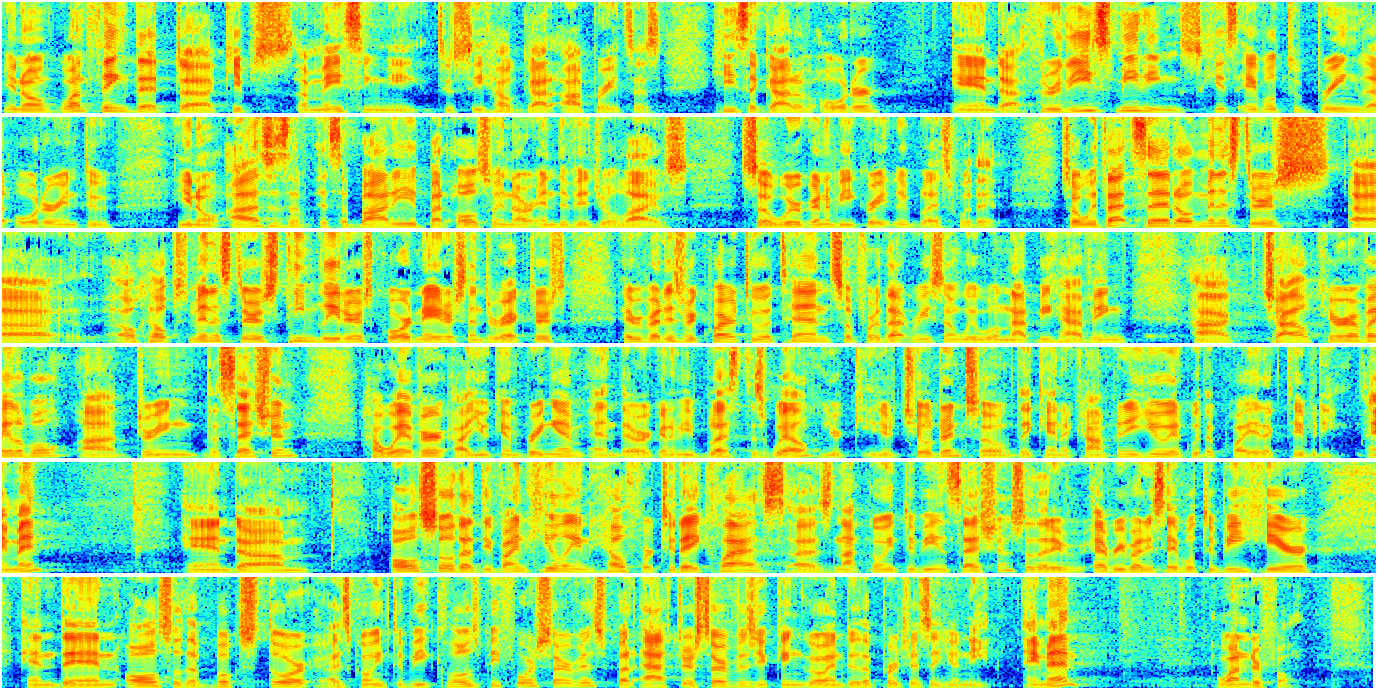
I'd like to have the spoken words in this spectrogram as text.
You know, one thing that uh, keeps amazing me to see how God operates is He's a God of order. And uh, through these meetings, He's able to bring that order into, you know, us as a, as a body, but also in our individual lives. So we're going to be greatly blessed with it. So, with that said, all ministers, uh, all helps ministers, team leaders, coordinators, and directors, everybody is required to attend. So, for that reason, we will not be having uh, childcare available uh, during the session. However, uh, you can bring them, and they're going to be blessed as well, your, your children, so they can accompany you with a quiet activity. Amen? And um, also, the Divine Healing and Health for Today class uh, is not going to be in session, so that everybody's able to be here. And then also, the bookstore is going to be closed before service, but after service, you can go and do the purchase that you need. Amen? Wonderful.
